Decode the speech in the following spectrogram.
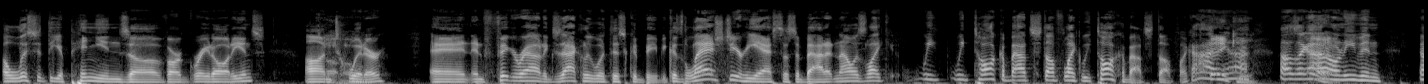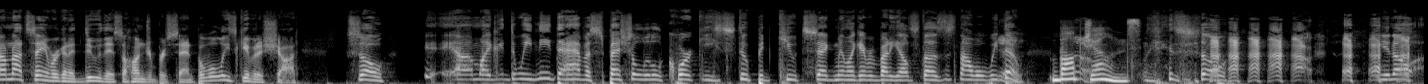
elicit the opinions of our great audience on Twitter and and figure out exactly what this could be because last year he asked us about it and I was like we we talk about stuff like we talk about stuff like I Thank I, you. I was like I don't even I'm not saying we're going to do this 100% but we'll at least give it a shot. So eh, I'm like do we need to have a special little quirky stupid cute segment like everybody else does? That's not what we do. Bob Jones. so you know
